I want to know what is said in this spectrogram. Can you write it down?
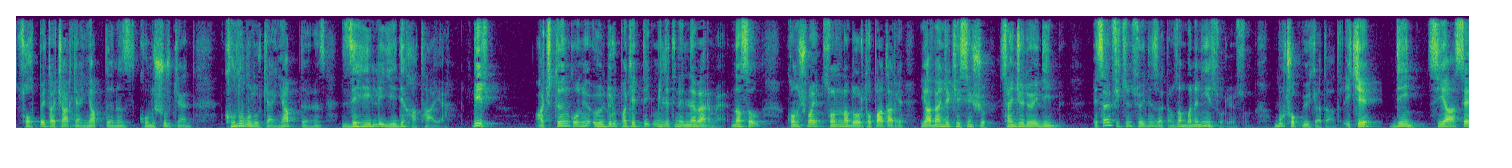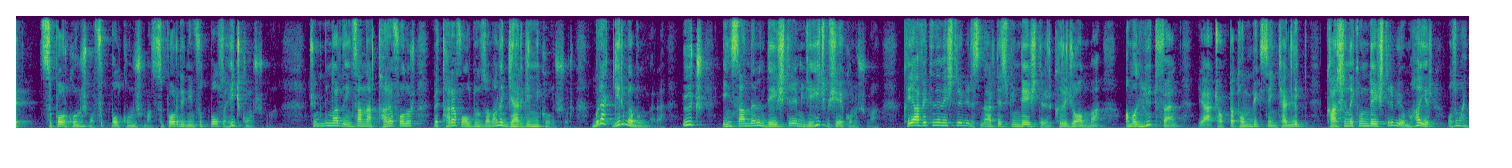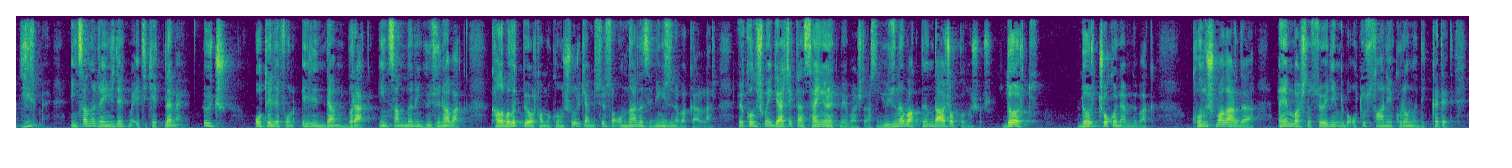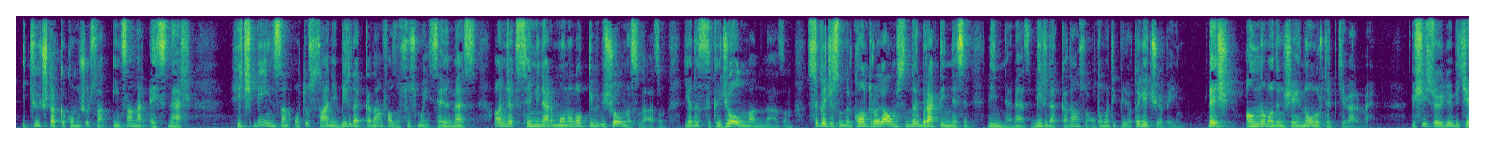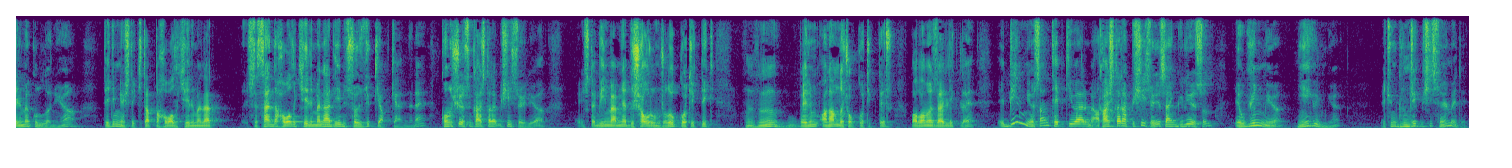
Sohbet açarken yaptığınız, konuşurken, konu bulurken yaptığınız zehirli 7 hataya. 1. Açtığın konuyu öldürüp paketleyip milletin eline verme. Nasıl? Konuşma sonuna doğru topu atarken ya bence kesin şu. Sence de öyle değil mi? E sen fikrini söyledin zaten. O zaman bana niye soruyorsun? Bu çok büyük hatadır. İki, din, siyaset, spor konuşma, futbol konuşma. Spor dediğin futbolsa hiç konuşma. Çünkü bunlarda insanlar taraf olur ve taraf olduğun zaman da gerginlik oluşur. Bırak girme bunlara. Üç, insanların değiştiremeyeceği hiçbir şeye konuşma. Kıyafetini değiştirebilirsin. Ertesi gün değiştirir. Kırıcı olma. Ama lütfen ya çok da tombiksin, kellik karşındaki bunu değiştirebiliyor mu? Hayır. O zaman girme. İnsanları rencide etme, etiketleme. 3. O telefonu elinden bırak. İnsanların yüzüne bak. Kalabalık bir ortamda konuşulurken bir süre onlar da senin yüzüne bakarlar. Ve konuşmayı gerçekten sen yönetmeye başlarsın. Yüzüne baktığın daha çok konuşur. 4. 4 çok önemli bak. Konuşmalarda en başta söylediğim gibi 30 saniye kuralına dikkat et. 2-3 dakika konuşursan insanlar esner. Hiçbir insan 30 saniye 1 dakikadan fazla susmayı sevmez. Ancak seminer, monolog gibi bir şey olması lazım. Ya da sıkıcı olman lazım. Sıkıcısındır, kontrol almışsındır, bırak dinlesin. Dinlemez. Bir dakikadan sonra otomatik pilota geçiyor beyin. 5. Anlamadığın şeye ne olur tepki verme. Bir şey söylüyor, bir kelime kullanıyor. Dedim ya işte kitapta havalı kelimeler işte sen de havalı kelimeler diye bir sözlük yap kendine. Konuşuyorsun karşı taraf bir şey söylüyor. İşte bilmem ne dışa vurumculuk, gotiklik. Hı hı, benim anam da çok gotiktir. Babam özellikle. E, bilmiyorsan tepki verme. Karşı taraf bir şey söylüyor sen gülüyorsun. E o gülmüyor. Niye gülmüyor? E çünkü gülünecek bir şey söylemedi.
